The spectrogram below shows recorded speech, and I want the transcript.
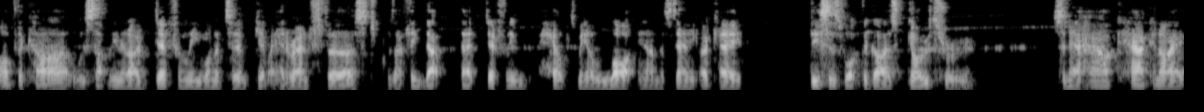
of the car was something that I definitely wanted to get my head around first because I think that that definitely helped me a lot in understanding. Okay, this is what the guys go through. So now, how how can I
